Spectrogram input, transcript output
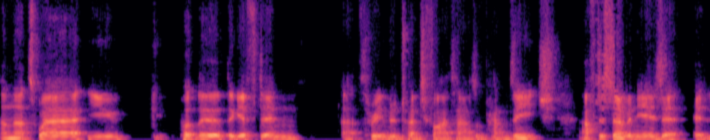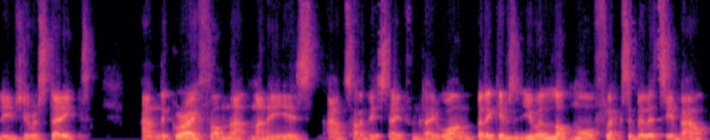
and that's where you put the, the gift in uh, £325,000 each. After seven years, it, it leaves your estate. And the growth on that money is outside the estate from day one, but it gives you a lot more flexibility about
